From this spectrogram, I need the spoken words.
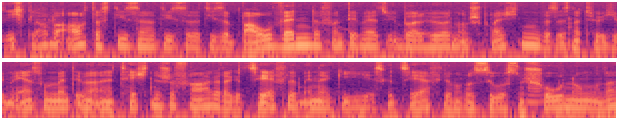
ich glaube auch, dass diese, diese, diese Bauwände, von denen wir jetzt überall hören und sprechen, das ist natürlich im ersten Moment immer eine technische Frage. Da geht es sehr viel um Energie, es geht sehr viel um Ressourcenschonung. Ja.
